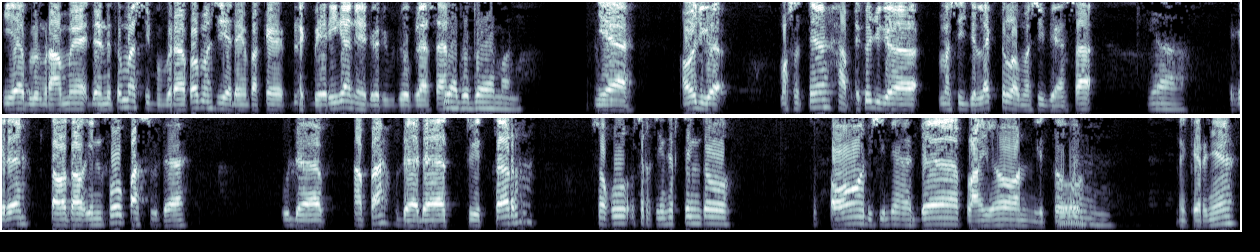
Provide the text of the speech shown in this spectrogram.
Iya belum rame dan itu masih beberapa masih ada yang pakai BlackBerry kan ya 2012-an. Iya BBM-an. Iya. Aku juga maksudnya HP ku juga masih jelek tuh loh, masih biasa. Ya. Akhirnya tahu-tahu info pas udah udah apa? Udah ada Twitter. So aku searching-searching tuh. Oh, di sini ada Playon gitu. Hmm. Akhirnya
